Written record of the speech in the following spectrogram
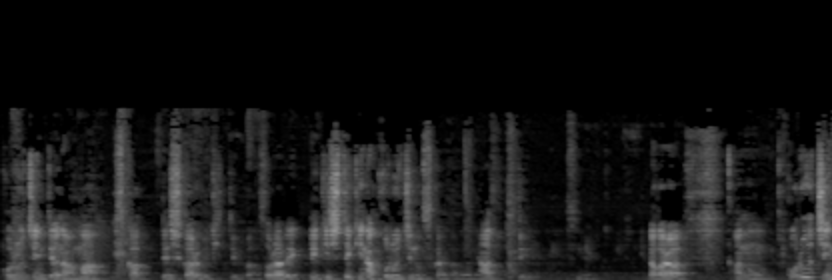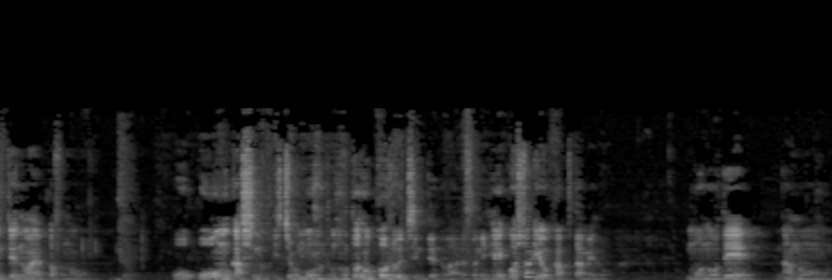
コルーチンっていうのはまあ使ってしかるべきっていうかそれは歴史的なコルーチンの使い方にあってですね。だからあのコルーチンっていうのはやっぱそのお大昔の一応元のコルーチンっていうのはその並行処理を書くためのものであの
